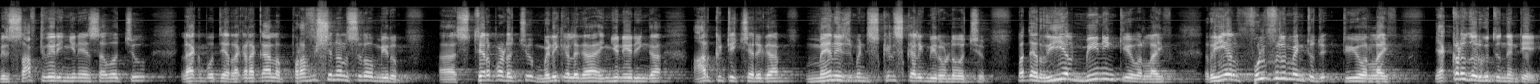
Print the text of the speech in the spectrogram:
మీరు సాఫ్ట్వేర్ ఇంజనీర్స్ అవ్వచ్చు లేకపోతే రకరకాల ప్రొఫెషనల్స్లో మీరు స్థిరపడవచ్చు మెడికల్గా ఇంజనీరింగ్గా ఆర్కిటెక్చర్గా మేనేజ్మెంట్ స్కిల్స్ కలిగి మీరు ఉండవచ్చు. But the real meaning to your life real fulfilment to your life ఎక్కడ దొరుకుతుందంటే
